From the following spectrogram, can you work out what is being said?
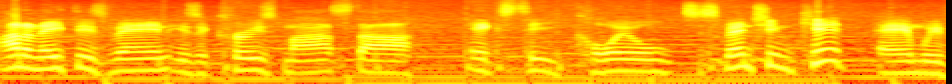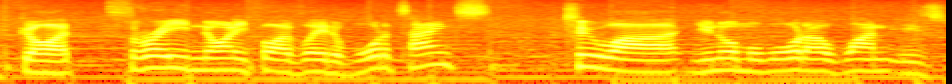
Underneath this van is a Cruisemaster XT coil suspension kit and we've got three 95 litre water tanks. Two are your normal water, one is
